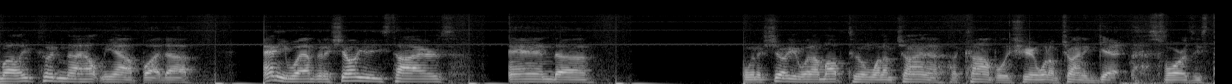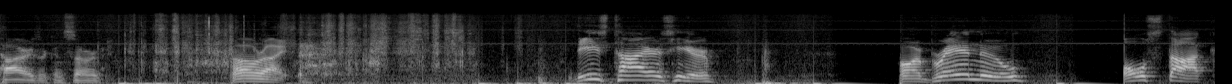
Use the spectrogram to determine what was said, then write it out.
well, he couldn't uh, help me out, but anyway, I'm going to show you these tires and I'm going to show you what I'm up to and what I'm trying to accomplish here, and what I'm trying to get as far as these tires are concerned. All right. These tires here are brand new, old stock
